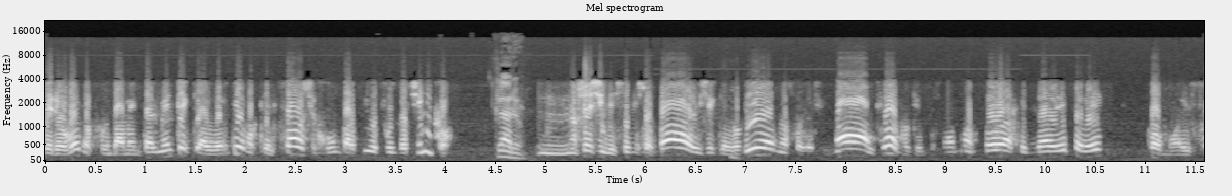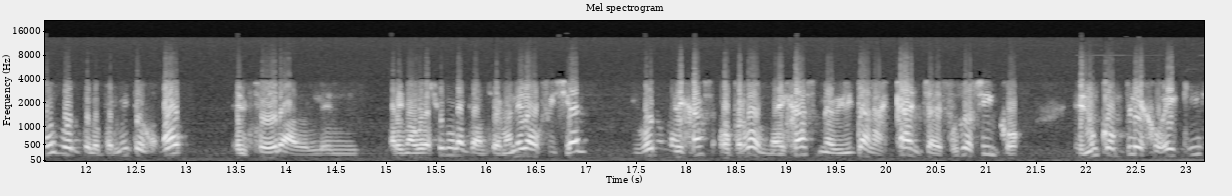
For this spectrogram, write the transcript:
pero bueno, fundamentalmente que advertimos que el sábado se jugó un partido de fútbol 5. Claro. Mm, no sé si le hicieron eso dice que el gobierno, sobre final, claro, porque empezamos todo a generar esto de como el fútbol te lo permite jugar el federado, el, para inauguración de una cancha de manera oficial y vos no me dejas, o perdón, me dejas, me habilitas las canchas de fútbol 5 en un complejo X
